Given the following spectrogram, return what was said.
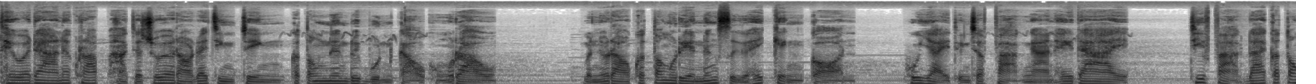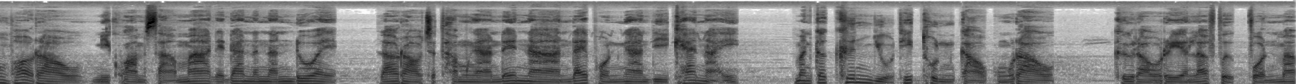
เทวดานะครับ หากจะช่วยเราได้จริง ๆ ก็ต้องเนื่องด้วยบุญเก่าของเรา เหมือนเราก็ต้องเรียนหนังสือให้เก่งก่อน ผู้ใหญ่ถึงจะฝากงานให้ได้ ที่ฝากได้ก็ต้องเพราะเรามีความสามารถในด้านนั้น ๆ ด้วย แล้วเราจะทำงานได้นานได้ผลงานดีแค่ไหน มันก็ขึ้นอยู่ที่ทุนเก่าของเรา คือเราเรียนและฝึกฝนมา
